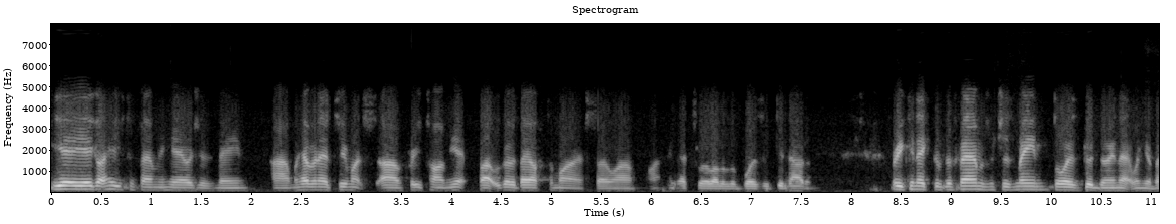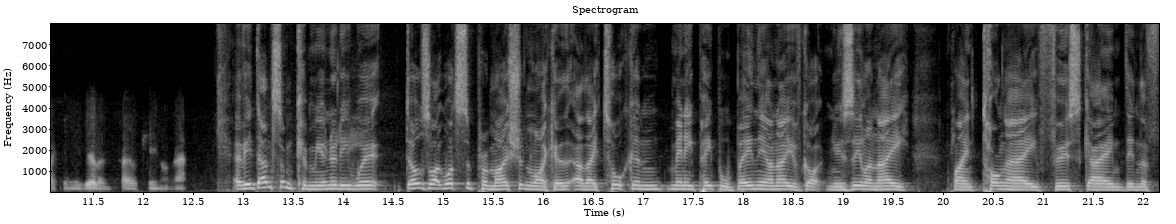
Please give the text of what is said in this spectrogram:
Yeah, yeah, got heaps of family here, which is mean. Um, we haven't had too much uh, free time yet, but we've got a day off tomorrow, so um, I think that's where a lot of the boys would get out and reconnect with the fams, which is mean. It's always good doing that when you're back in New Zealand, so keen on that. Have you done some community work? Dill's like, what's the promotion like? Are, are they talking many people being there? I know you've got New Zealand A playing Tonga first game, then the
